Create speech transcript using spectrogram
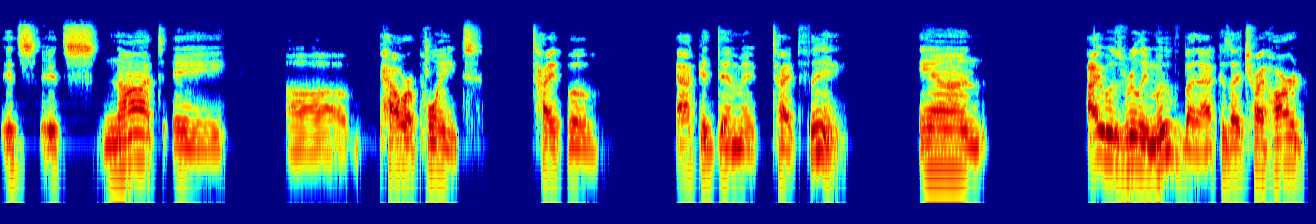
It's it's not a uh, PowerPoint type of academic type thing. And I was really moved by that because I try hard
